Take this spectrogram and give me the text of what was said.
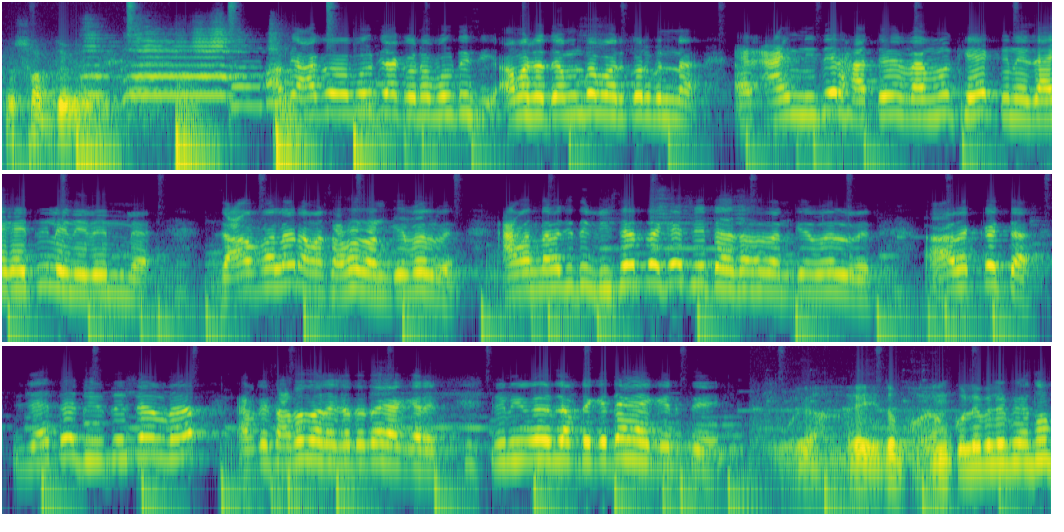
তোর শব্দ বেরোবে। আমি আগেও বলছি এখনও বলতেছি আমার সাথে এমন ব্যবহার করবেন না। আর আইন নিজের হাতে বা মুখে কোনো জায়গায় তুলে নেবেন না। যা বলার আমার জানকে বলবেন। আমার নামে যদি বিচার থাকে সেটা জানকে বলবেন। আর এক কথা যত দ্রুত সম্ভব আপনি জানের সাথে দেখা করেন। উনি বলছে আপনাকে দেখা করতে। ওরে আল্লাহ এ তো ভয়ঙ্কর লেভেলের বেয়াদব।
